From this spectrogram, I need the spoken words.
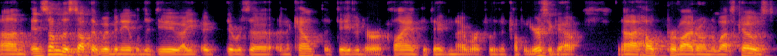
um, and some of the stuff that we've been able to do, I, I, there was a, an account that David or a client that David and I worked with a couple years ago, uh, health provider on the West Coast,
